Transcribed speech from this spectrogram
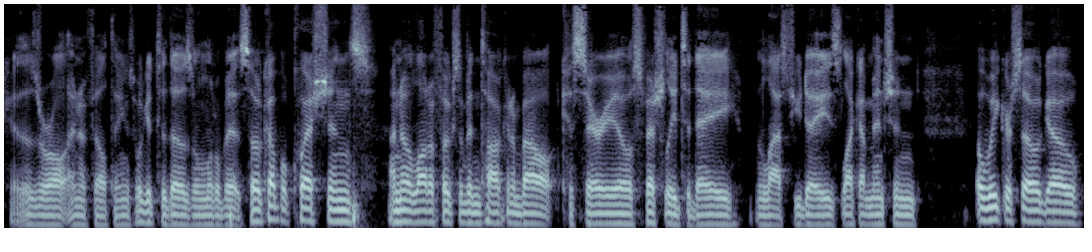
Okay, those are all NFL things. We'll get to those in a little bit. So, a couple questions. I know a lot of folks have been talking about Caserio, especially today, the last few days. Like I mentioned a week or so ago,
